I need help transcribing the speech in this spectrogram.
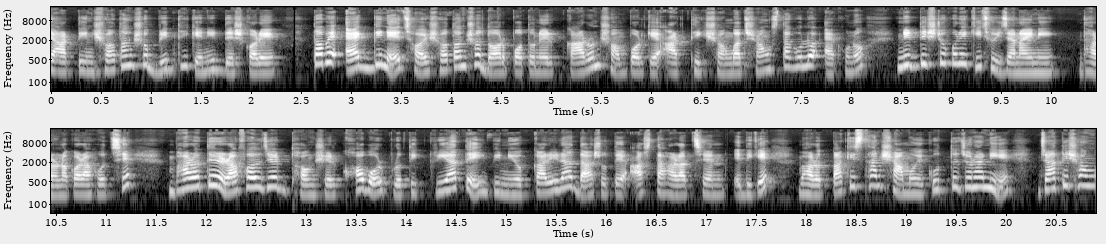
চার তিন শতাংশ বৃদ্ধিকে নির্দেশ করে। তবে একদিনে ছয় শতাংশ দর পতনের কারণ সম্পর্কে আর্থিক সংবাদ সংস্থাগুলো এখনও নির্দিষ্ট করে কিছুই জানায়নি। ধারণা করা হচ্ছে, ভারতের রাফাল জেট ধ্বংসের খবর প্রতিক্রিয়াতেই বিনিয়োগকারীরা দাসতে আস্থা হারাচ্ছেন। এদিকে, ভারত পাকিস্তান সাময়িক উত্তেজনা নিয়ে জাতিসংঘ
